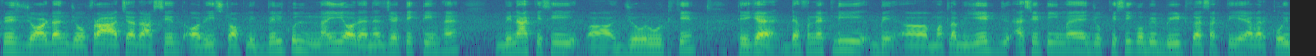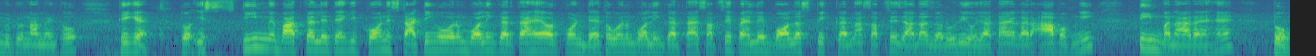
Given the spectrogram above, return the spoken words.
Chris Jordan Jofra Archer Rashid और रीस टॉपली बिल्कुल नई और एनर्जेटिक टीम है, बिना किसी जो रूट के। ठीक है डेफिनेटली मतलब ये ऐसी टीम है जो किसी को भी बीट कर सकती है अगर कोई भी टूर्नामेंट हो, ठीक है। तो इस टीम में बात कर लेते हैं कि कौन स्टार्टिंग ओवर में बॉलिंग करता है और कौन डेथ ओवर में बॉलिंग करता है। सबसे पहले बॉलर्स पिक करना सबसे ज़्यादा ज़रूरी हो जाता है अगर आप अपनी टीम बना रहे हैं तो।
